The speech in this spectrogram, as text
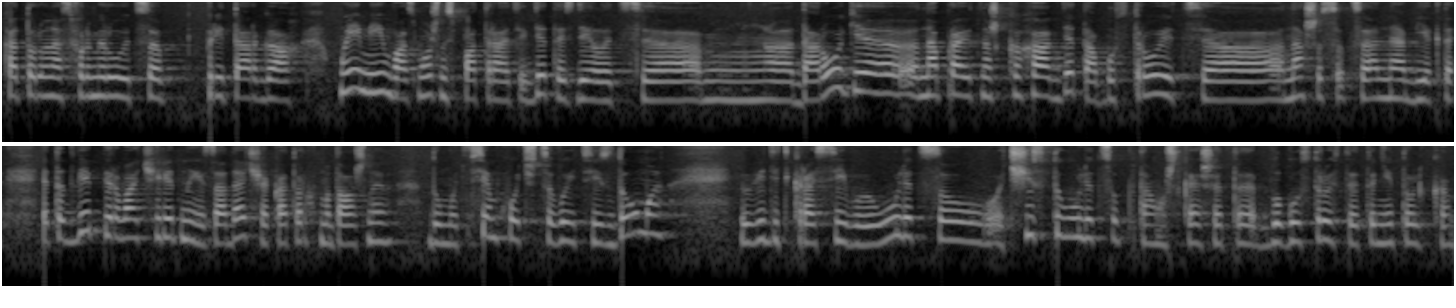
которая у нас формируется при торгах, мы имеем возможность потратить, где-то сделать э, дороги, направить на ЖКХ, где-то обустроить наши социальные объекты. Это две первоочередные задачи, о которых мы должны думать. Всем хочется выйти из дома и увидеть красивую улицу, чистую улицу, потому что, конечно, это благоустройство это не только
